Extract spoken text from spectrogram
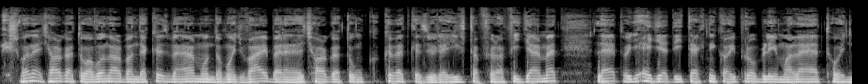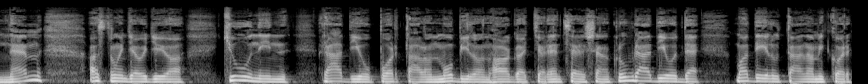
És van egy hallgató a vonalban, de közben elmondom, hogy Viberen egy hallgatónk következőre hívta fel a figyelmet. Lehet, hogy egyedi technikai probléma, lehet, hogy nem. Azt mondja, hogy ő a TuneIn rádióportálon, mobilon hallgatja rendszeresen a klubrádiót, de ma délután, amikor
